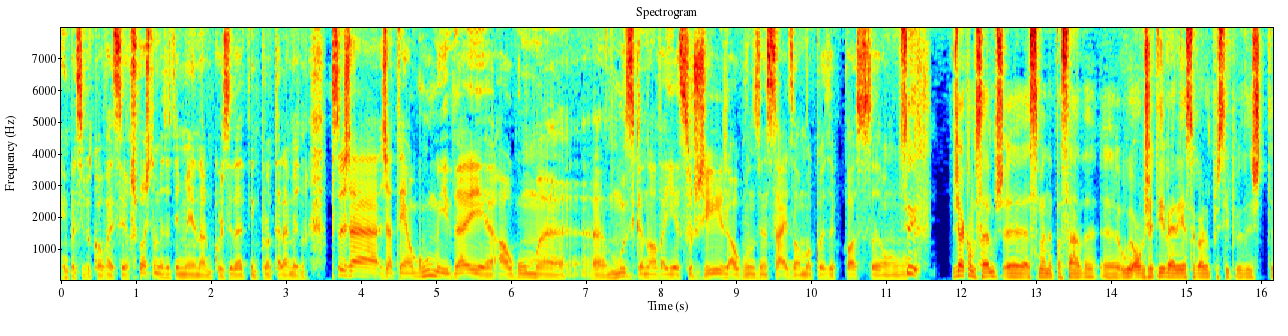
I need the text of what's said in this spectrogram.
em princípio qual vai ser a resposta, mas eu tenho uma enorme curiosidade, tenho que perguntar a mesma. Você já, já tem alguma ideia, alguma uh, música nova aí a surgir, alguns ensaios, alguma coisa que possam. Sim, já começamos uh, a semana passada. Uh, o objetivo era esse, agora no princípio deste.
